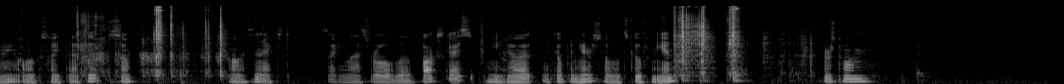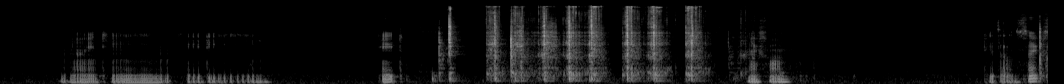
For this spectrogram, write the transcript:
Alright, looks like that's it. So, oh, on to the next. Second last roll of the box, guys. We got a couple in here, so let's go from the end. First one. 1988. Next one. 2006.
